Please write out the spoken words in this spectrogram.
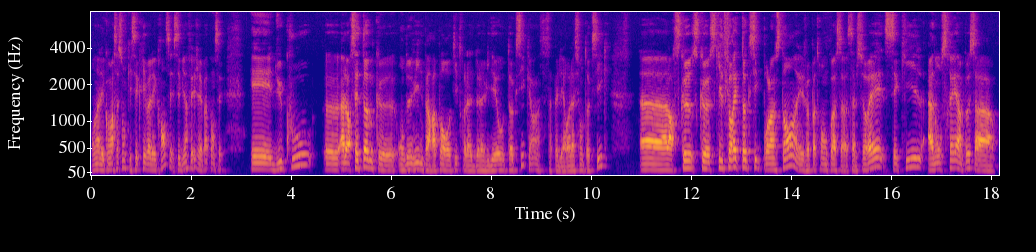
on a les conversations qui s'écrivent à l'écran. C'est bien fait, j'avais pas pensé. Et du coup, alors cet homme que on devine par rapport au titre de la vidéo toxique, hein, ça s'appelle les relations toxiques. alors ce que ce que ce qu'il ferait de toxique pour l'instant, et je vois pas trop en quoi ça, ça le serait, c'est qu'il annoncerait un peu sa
